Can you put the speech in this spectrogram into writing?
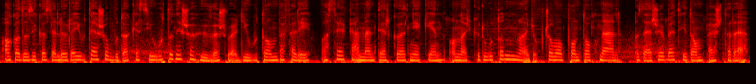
Akadozik az előrejutás a Budakeszi úton és a Hűvösvölgyi úton befelé, a Szélkálmán tér környékén, a Nagykörúton a nagyobb csomópontoknál, az Erzsébet hídon Pestere,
